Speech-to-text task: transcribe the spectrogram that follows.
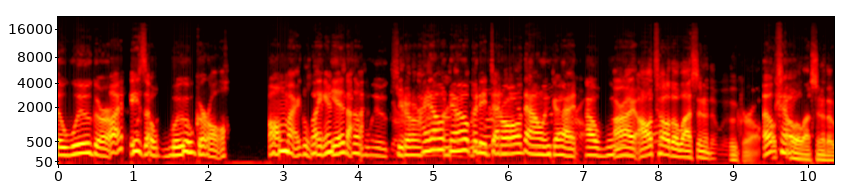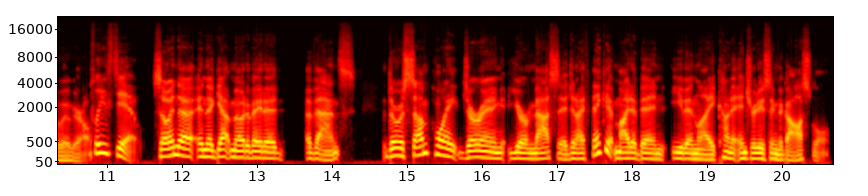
The woo girl. What is a woo girl? Oh my What is god. a woo girl? Don't I don't know, but it doesn't sound good. A woo All right, I'll tell the lesson of the woo girl. I'll Okay. tell the lesson of the woo girl. Please do. So in the in the get motivated events, there was some point during your message, and I think it might have been even like kind of introducing the gospel.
